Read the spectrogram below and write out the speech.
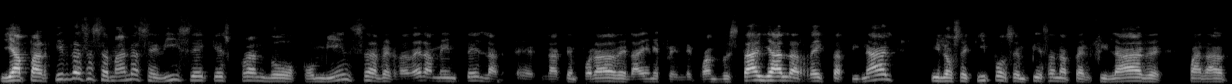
Y a partir de esa semana se dice que es cuando comienza verdaderamente la, eh, la temporada de la NFL, cuando está ya la recta final y los equipos empiezan a perfilar para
